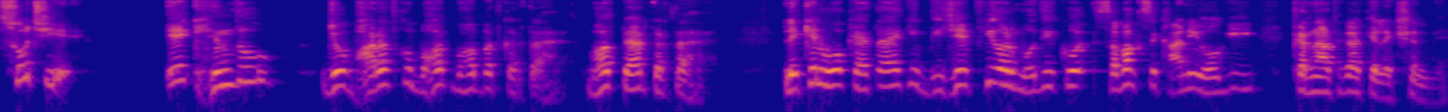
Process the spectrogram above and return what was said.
सोचिए एक हिंदू जो भारत को बहुत मोहब्बत करता है, बहुत प्यार करता है, लेकिन वो कहता है कि बीजेपी और मोदी को सबक सिखानी होगी कर्नाटका के इलेक्शन में।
